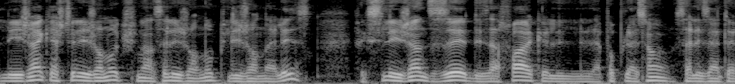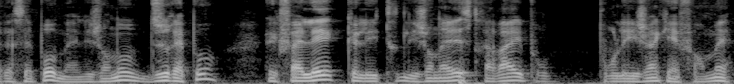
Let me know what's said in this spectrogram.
les gens qui achetaient les journaux qui finançaient les journaux, puis les journalistes. Fait que si les gens disaient des affaires que la population, ça les intéressait pas, ben les journaux duraient pas. Fait qu'il fallait que les, journalistes travaillent pour, pour les gens qui informaient.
